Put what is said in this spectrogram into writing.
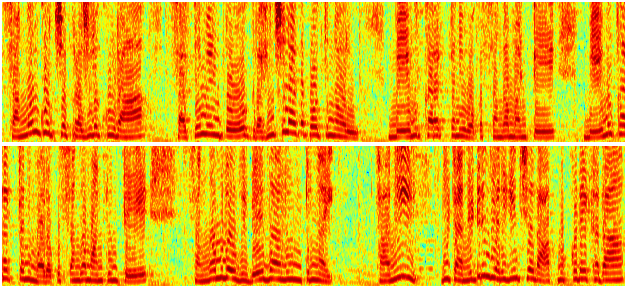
సంఘంకి వచ్చే ప్రజలు కూడా సత్యం ఏంటో గ్రహించలేకపోతున్నారు. మేము కరెక్ట్ అని ఒక సంఘం అంటే మేము కరెక్ట్ అని మరొక సంఘం అంటుంటే సంఘంలో విభేదాలు ఉంటున్నాయి. కానీ వీటన్నిటిని జరిగించేది ఆత్మకుడే కదా?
